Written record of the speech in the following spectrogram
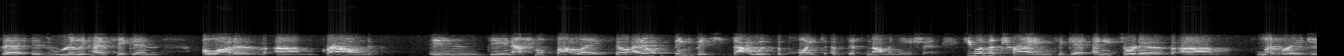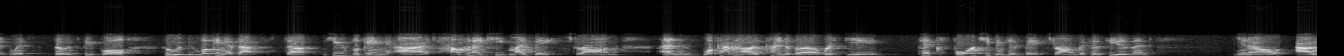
that is really kind of taken a lot of um, ground in the national spotlight. So I don't think that that was the point of this nomination. He wasn't trying to get any sort of um, leverage with those people who would be looking at that stuff. He's looking at how can I keep my base strong. And while Kavanaugh is kind of a risky pick for keeping his base strong because he isn't, you know, as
